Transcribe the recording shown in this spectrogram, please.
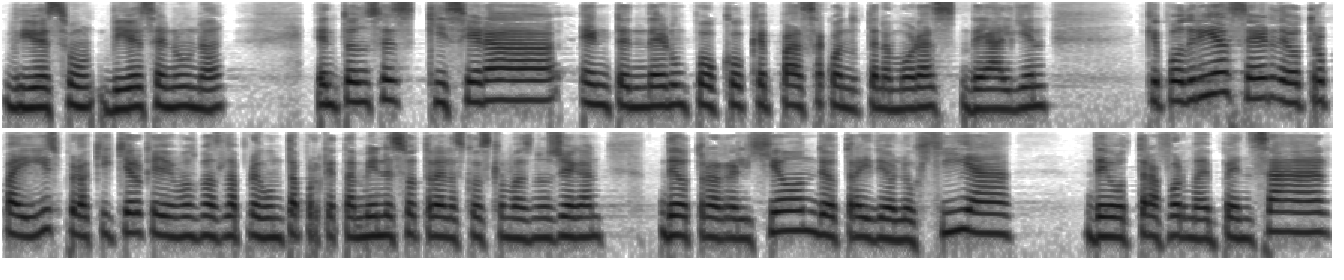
vives, un- vives en una. Entonces, quisiera entender un poco qué pasa cuando te enamoras de alguien que podría ser de otro país, pero aquí quiero que llevemos más la pregunta porque también es otra de las cosas que más nos llegan, de otra religión, de otra ideología, de otra forma de pensar,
